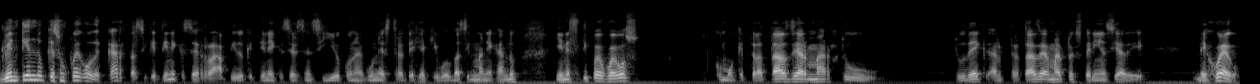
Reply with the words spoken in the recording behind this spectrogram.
yo entiendo que es un juego de cartas y que tiene que ser rápido, que tiene que ser sencillo con alguna estrategia que vos vas a ir manejando. Y en este tipo de juegos, como que tratás de armar tu, tu deck, tratás de armar tu experiencia de, juego.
